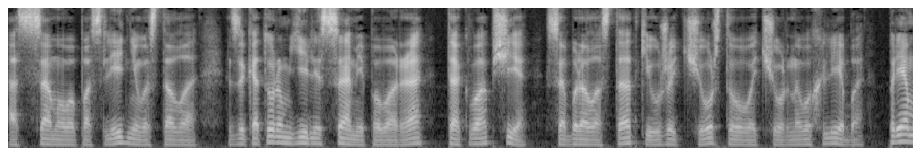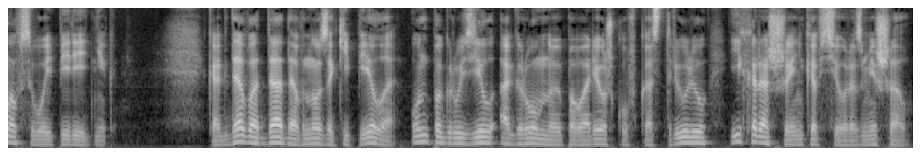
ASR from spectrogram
а с самого последнего стола, за которым ели сами повара, так вообще собрал остатки уже черствого черного хлеба прямо в свой передник. Когда вода давно закипела, он погрузил огромную поварешку в кастрюлю и хорошенько все размешал.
